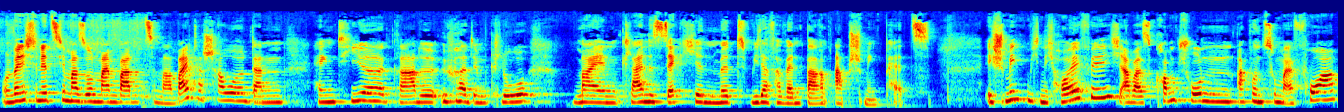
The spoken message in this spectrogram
Und wenn ich dann jetzt hier mal so in meinem Badezimmer weiterschaue, dann hängt hier gerade über dem Klo mein kleines Säckchen mit wiederverwendbaren Abschminkpads. Ich schmink mich nicht häufig, aber es kommt schon ab und zu mal vor.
